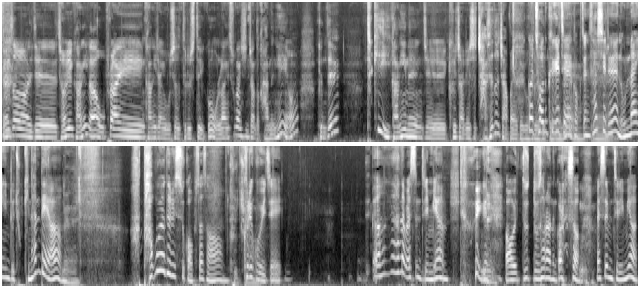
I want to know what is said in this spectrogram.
그래서 이제 저희 강의가 오프라인 강의장에 오셔서 들을 수도 있고 온라인 수강 신청도 가능해요. 근데 특히 이 강의는 이제 그 자리에서 자세도 잡아야 되고. 그러니까 전 그게 제 때문에. 걱정. 사실은 온라인도 좋긴 한데요. 네. 다 보여드릴 수가 없어서 그렇죠. 그리고 이제 어, 하나 말씀드리면 이게 네. 어, 누, 누설하는 거라서 음. 말씀드리면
